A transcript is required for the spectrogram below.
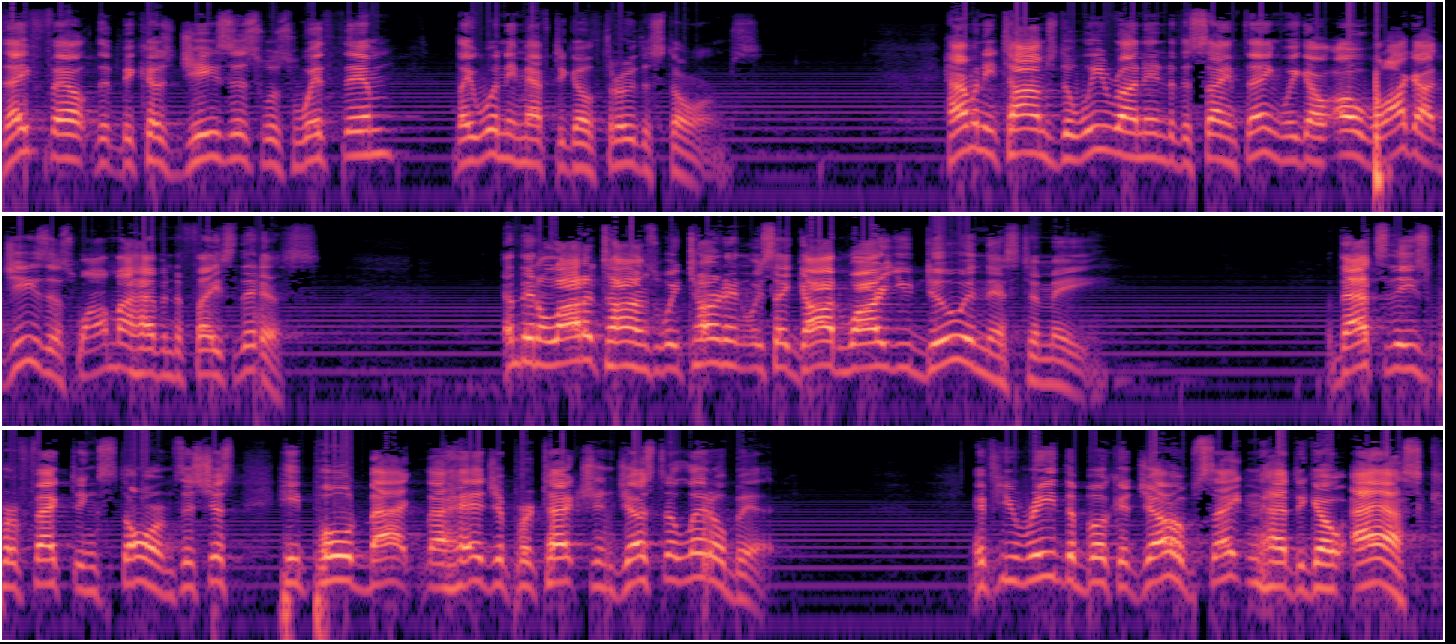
They felt that because Jesus was with them, they wouldn't even have to go through the storms. How many times do we run into the same thing? We go, oh, well, I got Jesus. Why am I having to face this? And then a lot of times we turn it and we say, God, why are you doing this to me? That's these perfecting storms. It's just he pulled back the hedge of protection just a little bit. If you read the book of Job, Satan had to go ask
